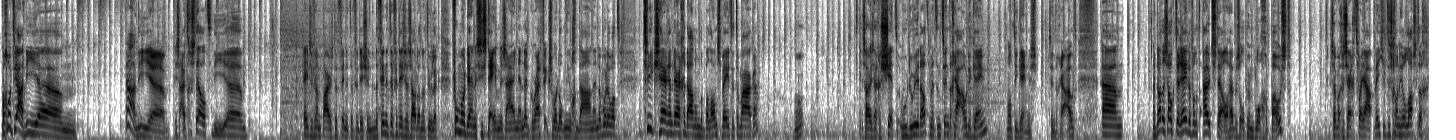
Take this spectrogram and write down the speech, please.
Maar goed, ja, die, uh, ja, die uh, is uitgesteld. Die uh, Age of Empires Definitive Edition. De Definitive Edition zou dan natuurlijk voor moderne systemen zijn. En de graphics worden opnieuw gedaan. En er worden wat tweaks her en der gedaan om de balans beter te maken. Oh. Zou je zeggen, shit, hoe doe je dat met een 20 jaar oude game? Want die game is 20 jaar oud. Um, en dat is ook de reden van het uitstel, hebben ze op hun blog gepost. Ze hebben gezegd van ja, weet je, het is gewoon heel lastig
